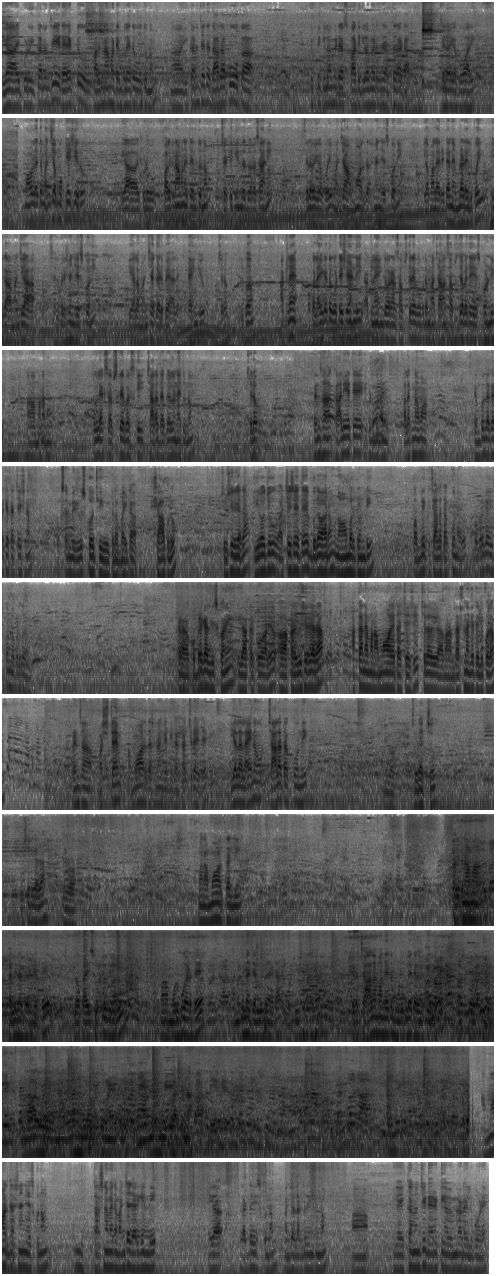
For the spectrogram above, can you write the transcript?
ఇక ఇప్పుడు ఇక్కడ నుంచి డైరెక్ట్ పలకనామా టెంపుల్ అయితే పోతున్నాం. ఇక్కడ నుంచి అయితే దాదాపు ఒక ఫిఫ్టీ కిలోమీటర్స్ ఫార్టీ కిలోమీటర్స్ వస్తుందట. చలో ఇక పోవాలి. మా వాళ్ళు అయితే మంచిగా మొక్కేసారు ఇక ఇప్పుడు పలకనామని అయితే వెళ్తున్నాం. చెట్టు కింద దొరసాని సెలవు ఇక పోయి మంచిగా అమ్మవారి దర్శనం చేసుకొని ఇక మళ్ళీ రిటర్న్ ఎంబ్లాడ్ వెళ్ళిపోయి ఇక మంచిగా సెలబ్రేషన్ చేసుకొని ఇక మంచిగా గడిపేయాలి. థ్యాంక్ యూ చలో వెళ్ళిపోదాం. అట్లే ఒక లైక్ అయితే కొట్టేసేయండి. అట్లే ఇంకెవరైనా సబ్స్క్రైబ్ అయిపోతే మన ఛానల్ సబ్స్క్రైబ్ అయితే చేసుకోండి. మనం టూ ల్యాక్స్ సబ్స్క్రైబర్స్కి చాలా దగ్గరలోనే అవుతున్నాం చలో ఫ్రెండ్స్ ఖాళీ అయితే ఇప్పుడు మనం ఫలక్నామా టెంపుల్ దగ్గరికి అయితే వచ్చేసినాం. ఒకసారి మీరు చూసుకోవచ్చు ఇక్కడ బయట షాపులు. చూసిరు కదా? ఈరోజు వచ్చేసి అయితే బుధవారం నవంబర్ ట్వంటీ. పబ్లిక్ చాలా తక్కువ ఉన్నారు. కొబ్బరికాయ తీసుకొని లోపలికి పోదాం. ఇక్కడ కొబ్బరికాయలు తీసుకొని ఇక అక్కడికి పోవాలి. అక్కడ చూసిరు కదా? అక్కడనే మన అమ్మవారు అయితే వచ్చేసి చిలో ఇక మనం దర్శనానికి అయితే వెళ్ళిపోదాం. ఫ్రెండ్స్ ఫస్ట్ టైం అమ్మవారి దర్శనానికి అయితే ఇక్కడ ఖర్చుడు అయితే. ఇవాళ లైన్ చాలా తక్కువ ఉంది. ఇగో చూడచ్చు. చూసారు కదా? ఇగో మన అమ్మవారి తల్లి. పలకనామా తల్లి దగ్గర అయితే ఇలా ఒక ఐదు చుట్టూ తిరిగి మనం ముడుపు కడితే అనుకున్న జరుగుతుందట. ఇగో చూసారు కదా. ఇక్కడ చాలా మంది అయితే ముడుపులు అయితే కట్టారు చూసుకోవచ్చు. రాదు మా ఊరు కూడా కడుతున్నారు ముడుపులు. ముడుపు కడుతున్నా. అమ్మవారి దర్శనం చేసుకున్నాం. దర్శనం అయితే మంచిగా జరిగింది. ఇక లడ్డు తీసుకున్నాం. మంచిగా లడ్డు తింటున్నాం. ఇక ఇక్కడ నుంచి డైరెక్ట్గా వెమ్లాడ వెళ్ళిపోడే.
